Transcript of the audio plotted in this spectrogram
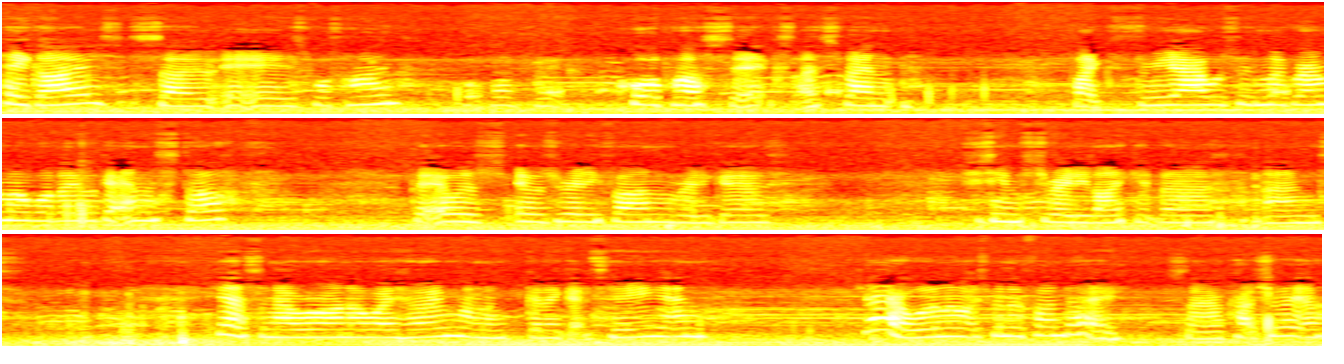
Hey guys, so it is what time? Quarter past six. quarter past six. I spent like three hours with my grandma while they were getting the stuff, but it was it was really fun, really good. She seems to really like it there, and yeah. So now we're on our way home, and I'm gonna get tea, and yeah, well, all, it's been a fun day. So I'll catch you later.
